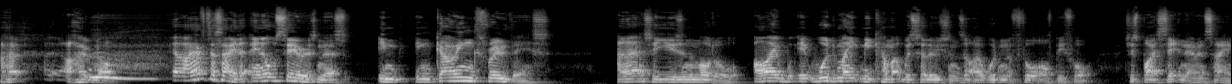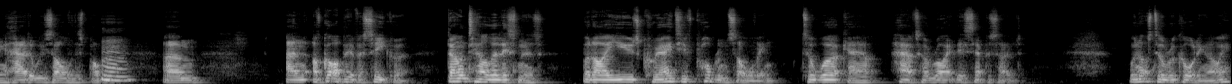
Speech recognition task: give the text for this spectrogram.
I, I hope not. I have to say that in all seriousness, in, in going through this, and actually using the model, I it would make me come up with solutions that I wouldn't have thought of before, just by sitting there and saying, "How do we solve this problem?" Um, and I've got a bit of a secret. Don't tell the listeners, but I use creative problem solving to work out how to write this episode. We're not still recording, are we?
